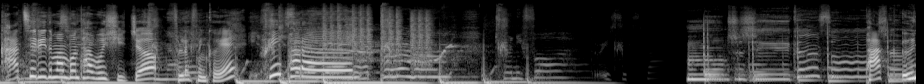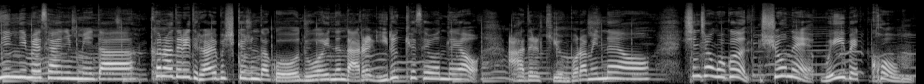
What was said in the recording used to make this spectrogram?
같이 리듬 한번 타보시죠. 블랙핑크의 휘파람. 박은희님의 사연입니다. 큰아들이 드라이브 시켜준다고 누워있는 나를 일으켜 세웠네요. 아들 기운 보람 있네요. 신청곡은 숀의 Way Back Home.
